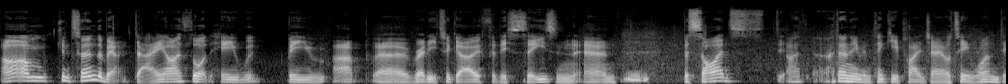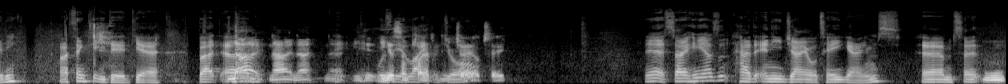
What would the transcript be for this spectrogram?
I'm concerned about Day. I thought he would be up, uh, ready to go for this season. And besides, I, I don't even think he played JLT one, did he? I think he did, yeah. But um, no, no, no, no. He, he, was he a hasn't played in? JLT. Yeah, so he hasn't had any JLT games. Um, so,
